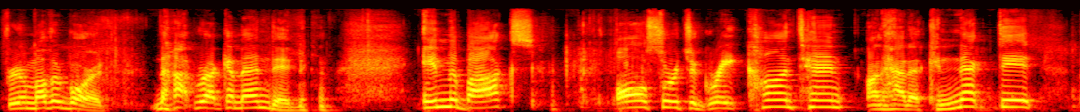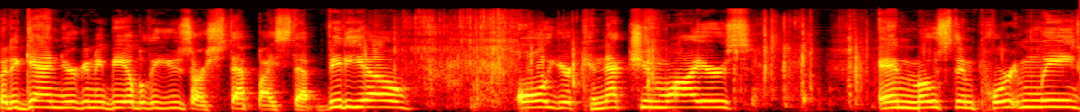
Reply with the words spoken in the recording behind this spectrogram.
for your motherboard. Not recommended. In the box, all sorts of great content on how to connect it. But again, you're gonna be able to use our step-by-step -step video, all your connection wires, and most importantly,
